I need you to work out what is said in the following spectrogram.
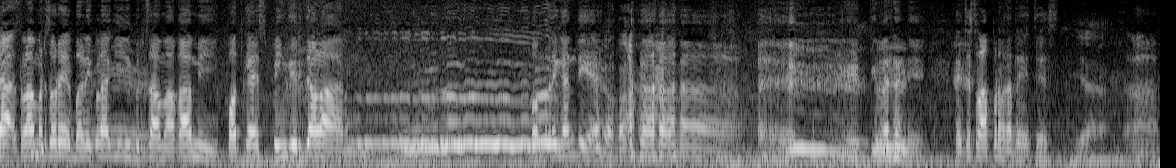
Ya, selamat sore. Balik lagi bersama kami podcast pinggir jalan. Bumpernya ganti ya. Gimana nih? Eces lapar kata Eces. Ya. Ah,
